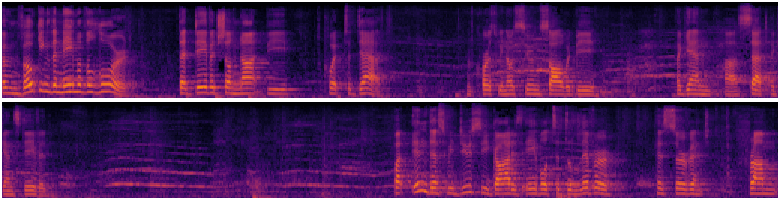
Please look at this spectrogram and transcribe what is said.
invoking the name of the Lord, that David shall not be put to death. Of course, we know soon Saul would be again uh, set against David. But in this, we do see God is able to deliver his servant from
